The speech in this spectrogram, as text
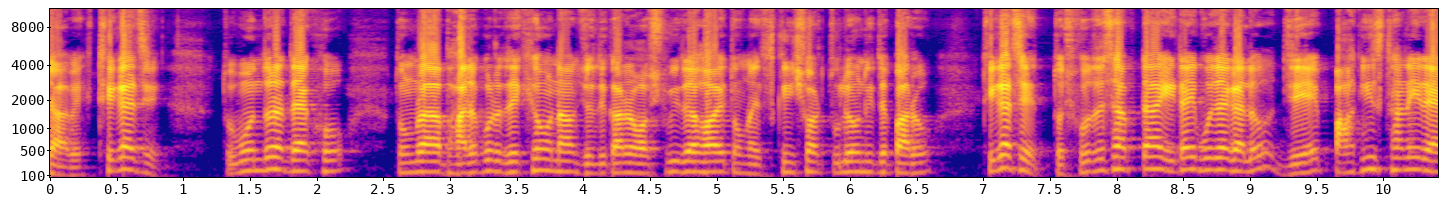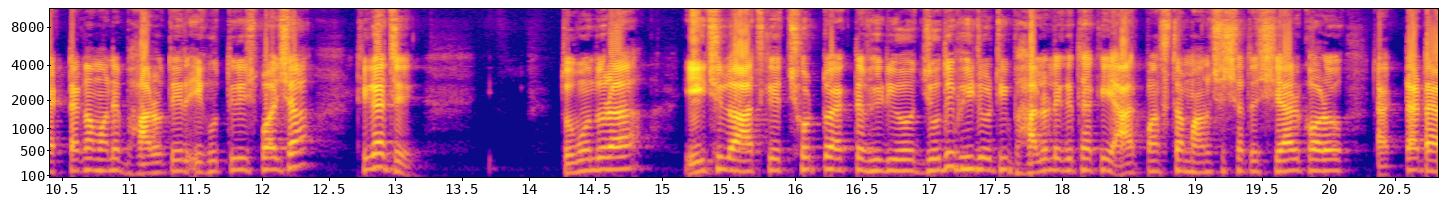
যাবে, ঠিক আছে? তো বন্ধুরা দেখো, তোমরা ভালো করে দেখেও নাও, যদি কারোর অসুবিধা হয়, তোমরা স্ক্রিনশট তুলেও নিতে পারো, ঠিক আছে? তো সোজা সাপটা এটাই বোঝা গেল যে পাকিস্তানের এক টাকা মানে ভারতের একত্রিশ পয়সা, ঠিক আছে? তো বন্ধুরা, এই ছিল আজকের ছোট্ট একটা ভিডিও। যদি ভিডিওটি ভালো লেগে থাকে, আর পাঁচটা মানুষের সাথে শেয়ার করো টাটা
